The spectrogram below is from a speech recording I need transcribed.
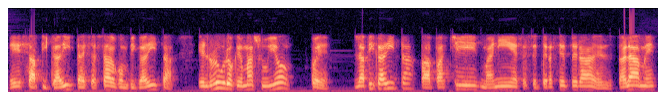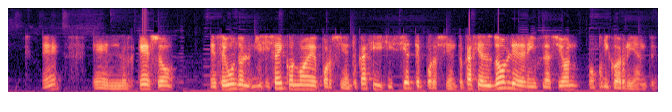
esa picadita, ese asado con picadita, el rubro que más subió fue la picadita, papas chis, maníes, etcétera, etcétera, el salame, ¿eh? el queso, en segundo el 16,9%, casi 17%, casi el doble de la inflación común y corriente.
